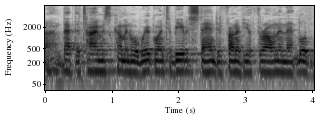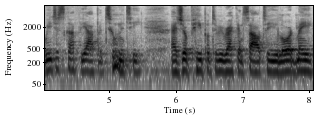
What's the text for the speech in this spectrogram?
um, that the time is coming where we're going to be able to stand in front of your throne and that, Lord, we just got the opportunity as your people to be reconciled to you. Lord, may,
